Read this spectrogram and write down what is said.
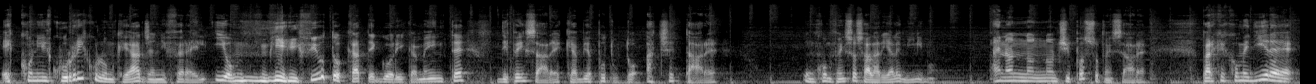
e con il curriculum che ha Jennifer Hale io mi rifiuto categoricamente di pensare che abbia potuto accettare un compenso salariale minimo. Eh, non, non, non ci posso pensare. Perché come dire,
